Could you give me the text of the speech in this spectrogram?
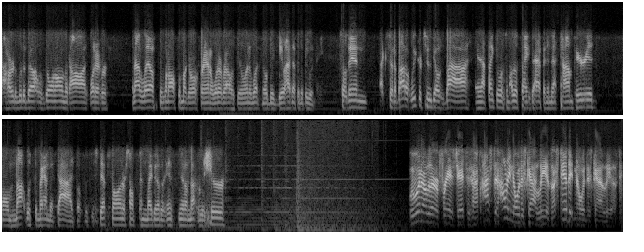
I heard a little about what was going on, like odd, whatever. And I left and went off with my girlfriend or whatever I was doing. It wasn't no big deal. It had nothing to do with me. So then, like I said, about a week or two goes by, and I think there were some other things that happened in that time period. Um, not with the man that died, but with the stepson or something, maybe another incident. I'm not really sure. We went over to friend's Jesse's house. I still I don't even know where this guy lives. I still didn't know where this guy lived.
